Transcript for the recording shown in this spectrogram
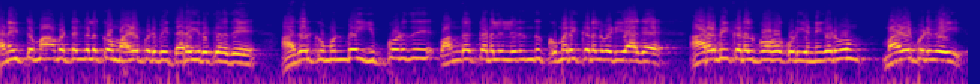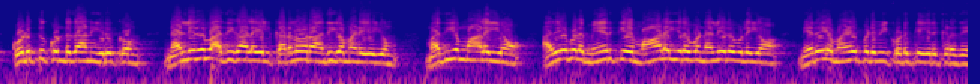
அனைத்து மாவட்டங்களுக்கும் மழைப்பிடிப்பை தர இருக்கிறது. அதற்கு முன்பே இப்பொழுது வங்கக்கடலில் இருந்து குமரிக்கடல் வழியாக அரபிக்கடல் போகக்கூடிய நிகழ்வும் மழைப்பிடிவை கொடுத்து கொண்டுதான் இருக்கும். நள்ளிரவு அதிகாலையில் கடலோரம் அதிக மழையையும் மதியம் மாலையும் அதே போல மேற்கே மாலை இரவு நள்ளிரவுலையும் நிறைய மழைப்பிடிவை கொடுக்க இருக்கிறது.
